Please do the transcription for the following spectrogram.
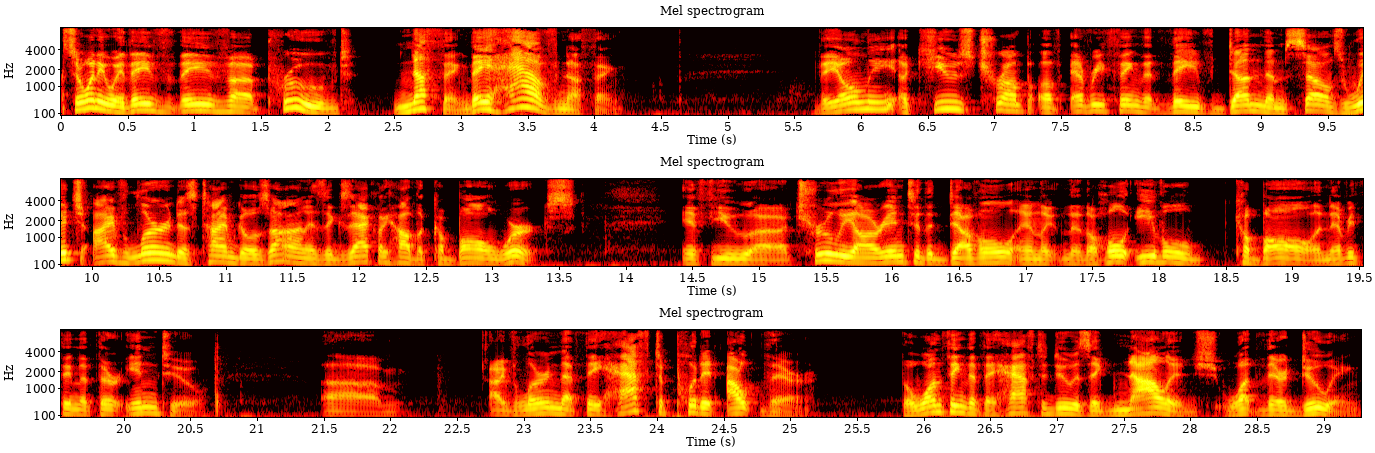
so anyway, they've they've uh, proved nothing. They have nothing. They only accuse Trump of everything that they've done themselves, which I've learned as time goes on is exactly how the cabal works. If you uh, truly are into the devil and the, the, whole evil cabal and everything that they're into, um, I've learned that they have to put it out there. The one thing that they have to do is acknowledge what they're doing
